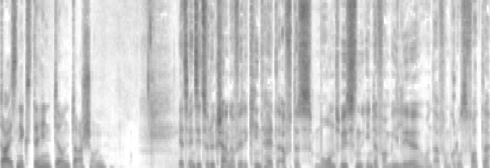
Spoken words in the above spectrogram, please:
da ist nichts dahinter und da schon. Jetzt, wenn Sie zurückschauen auf Ihre Kindheit, auf das Mondwissen in der Familie und auch vom Großvater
